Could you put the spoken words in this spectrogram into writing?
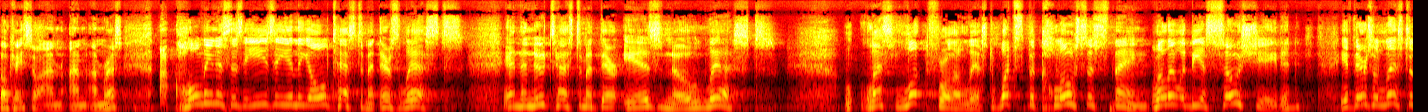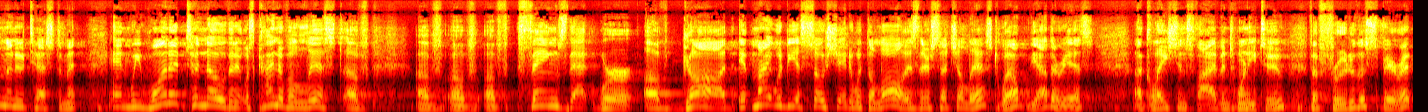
Okay, so I'm, I'm, I'm rest. Uh, holiness is easy in the Old Testament. There's lists. In the New Testament, there is no lists. Let's look for a list. What's the closest thing? Well, it would be associated. If there's a list in the New Testament and we wanted to know that it was kind of a list of, of, of, of things that were of God, it might would be associated with the law. Is there such a list? Well, yeah, there is. Uh, Galatians 5 and 22, the fruit of the Spirit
